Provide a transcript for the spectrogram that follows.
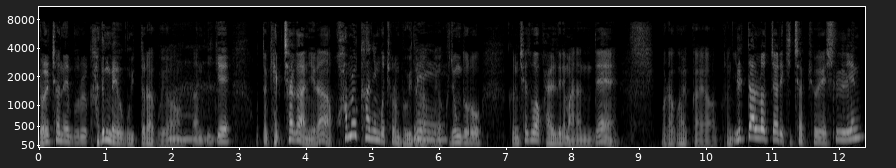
열차 내부를 가득 메우고 있더라고요. 아. 그러니까 이게 어떤 객차가 아니라 화물칸인 것처럼 보이더라고요. 네. 그 정도로 그런 채소와 과일들이 많았는데 뭐라고 할까요? 그런 1달러짜리 기차표에 실린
